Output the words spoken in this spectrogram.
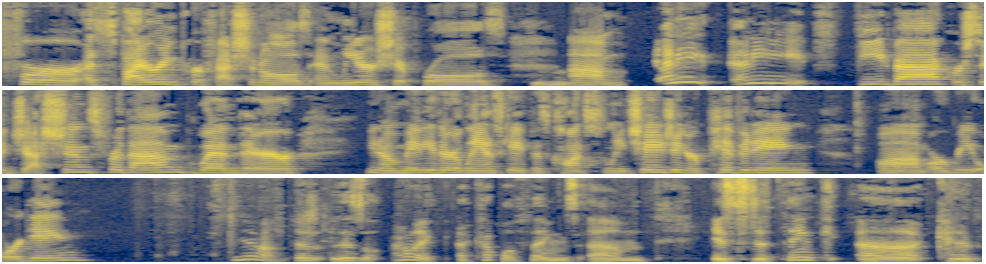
for aspiring professionals and leadership roles. Mm-hmm. Um, any any feedback or suggestions for them when they're, you know, maybe their landscape is constantly changing or pivoting um, or reorging? Yeah, there's there's probably a couple of things. Um, is to think uh, kind of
